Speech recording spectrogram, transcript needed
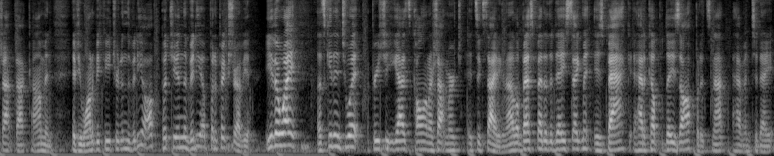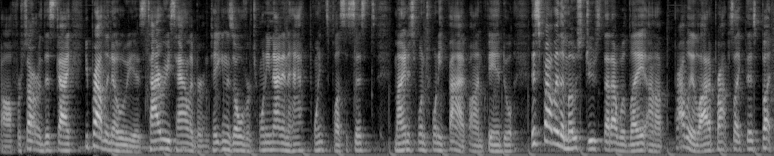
callingourshot.com. And if you want to be featured in the video, I'll put you in the video, put a picture of you. Either way, let's get into it. Appreciate you guys calling our shot merch. It's exciting. Now, the best bet of the day segment is back. It had a couple days off, but it's not having today off. We're starting with this guy. You probably know who he is Tyrese Halliburton, taking his over 29 and a half points plus assists, minus 125 on FanDuel. This is probably the most juice that I would lay on a probably a lot of props like this, but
